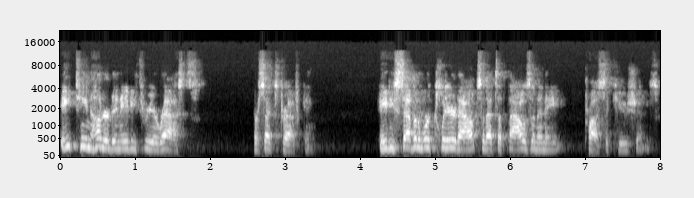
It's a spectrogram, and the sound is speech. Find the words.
1,883 arrests for sex trafficking. 87 were cleared out, so that's 1,008 prosecutions.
